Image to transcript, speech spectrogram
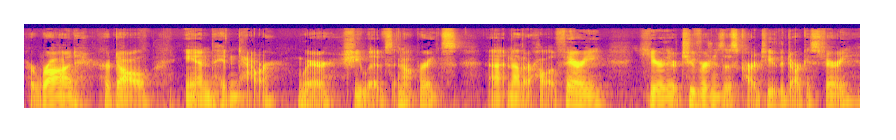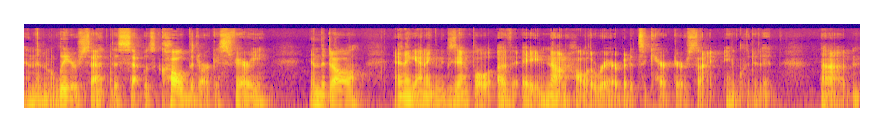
her rod, her doll, and the Hidden Tower, where she lives and operates. Uh, another Holo Fairy. Here, there are two versions of this card too, the Darkest Fairy, and then a later set, this set was called the Darkest Fairy, and the doll, and again, an example of a non-holo rare, but it's a character, so I included it. Um,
